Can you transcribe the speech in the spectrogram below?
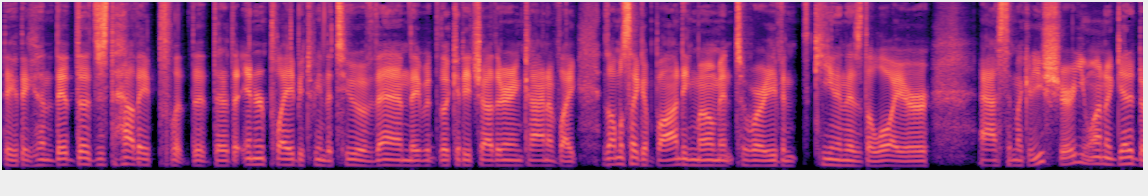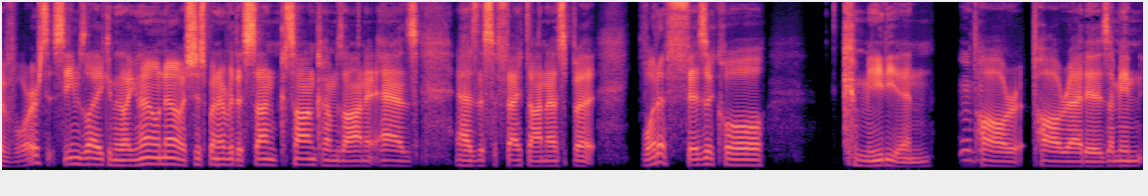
they they, of- they just how they pl- the, the the interplay between the two of them they would look at each other and kind of like it's almost like a bonding moment to where even Kenan as the lawyer asked him like are you sure you want to get a divorce? It seems like and they're like no no it's just whenever the song song comes on it has it has this effect on us. But what a physical comedian Mm-hmm. Paul Paul Rudd is. I mean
